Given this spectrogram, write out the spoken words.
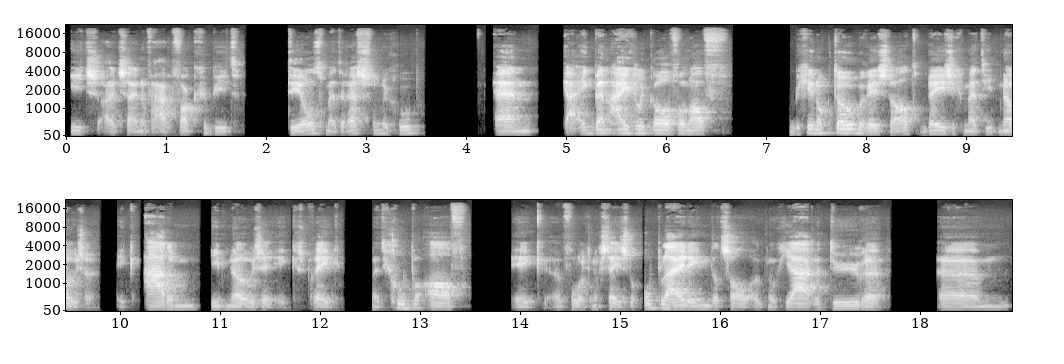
iets uit zijn of haar vakgebied deelt met de rest van de groep. En ja, ik ben eigenlijk al vanaf begin oktober is dat bezig met hypnose. Ik adem hypnose, ik spreek met groepen af, ik uh, volg nog steeds de opleiding. Dat zal ook nog jaren duren, um,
